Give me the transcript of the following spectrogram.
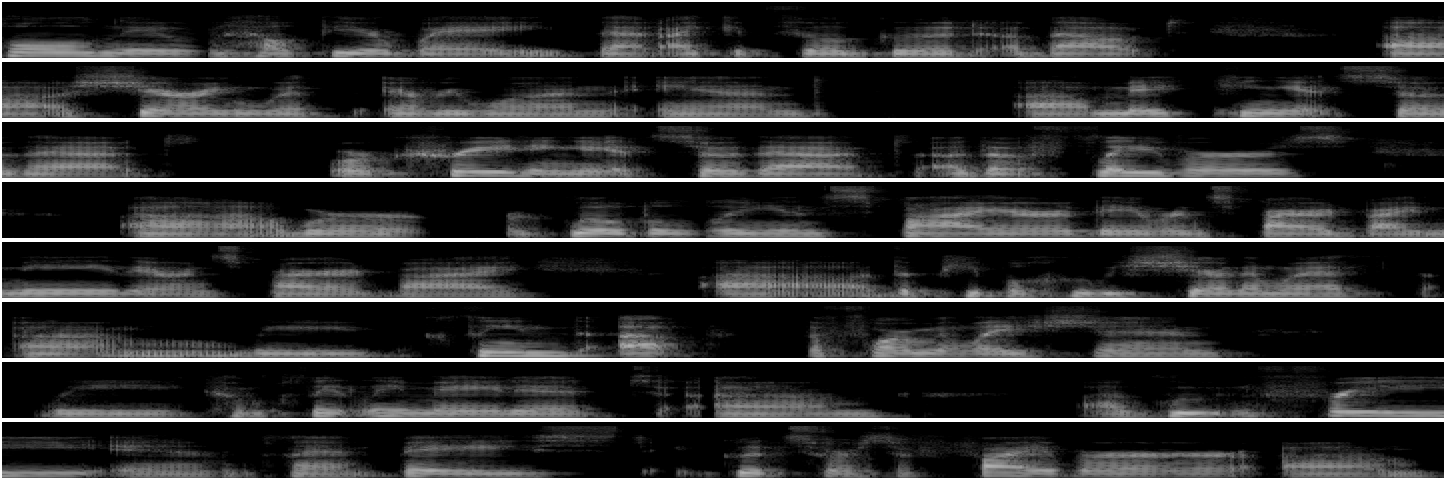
whole new, healthier way that I could feel good about uh, sharing with everyone and uh, making it so that, or creating it so that uh, the flavors uh, were globally inspired. They were inspired by me. They were inspired by uh, the people who we share them with. Um, we cleaned up the formulation we completely made it um, uh, gluten free and plant based, good source of fiber, um,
